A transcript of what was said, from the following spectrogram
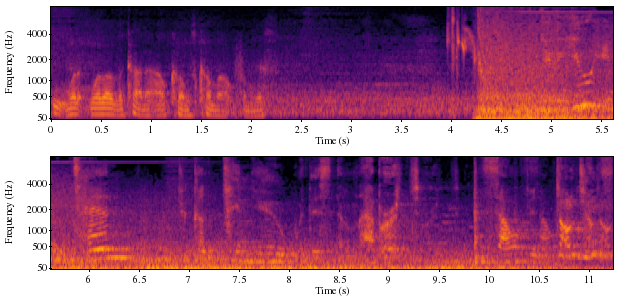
See what what other kind of outcomes come out from this. Do you intend to continue with this elaborate self-indulgence?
